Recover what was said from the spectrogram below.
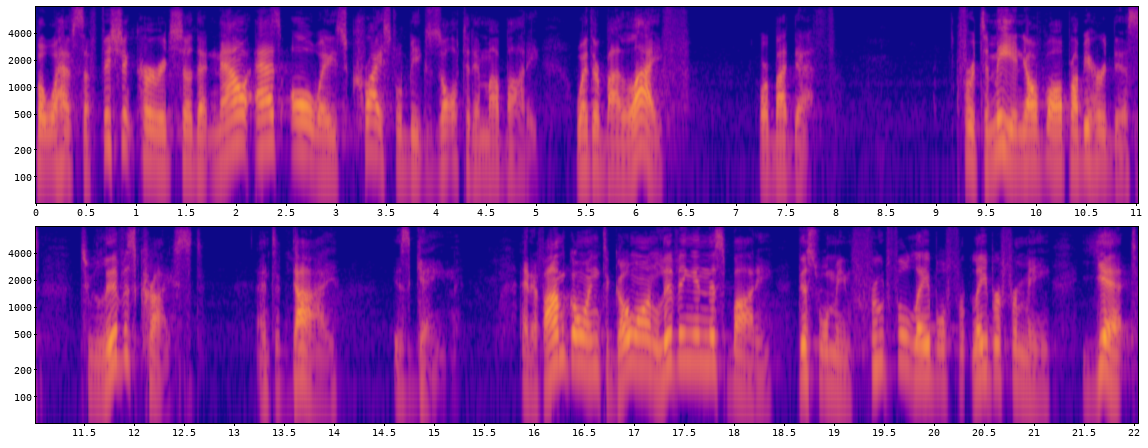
but will have sufficient courage so that now, as always, Christ will be exalted in my body, whether by life or by death. For to me, and y'all have all probably heard this, to live is Christ and to die is gain. And if I'm going to go on living in this body, this will mean fruitful labor for me. Yet,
